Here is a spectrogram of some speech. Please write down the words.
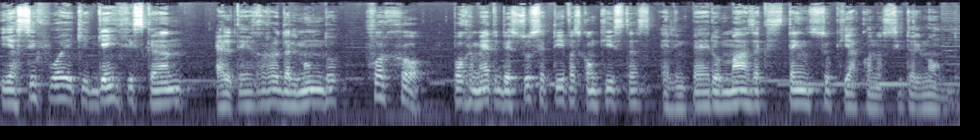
Y así fue que Genghis Khan, el terror del mundo, forjó, por medio de sucesivas conquistas, el imperio más extenso que ha conocido el mundo.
